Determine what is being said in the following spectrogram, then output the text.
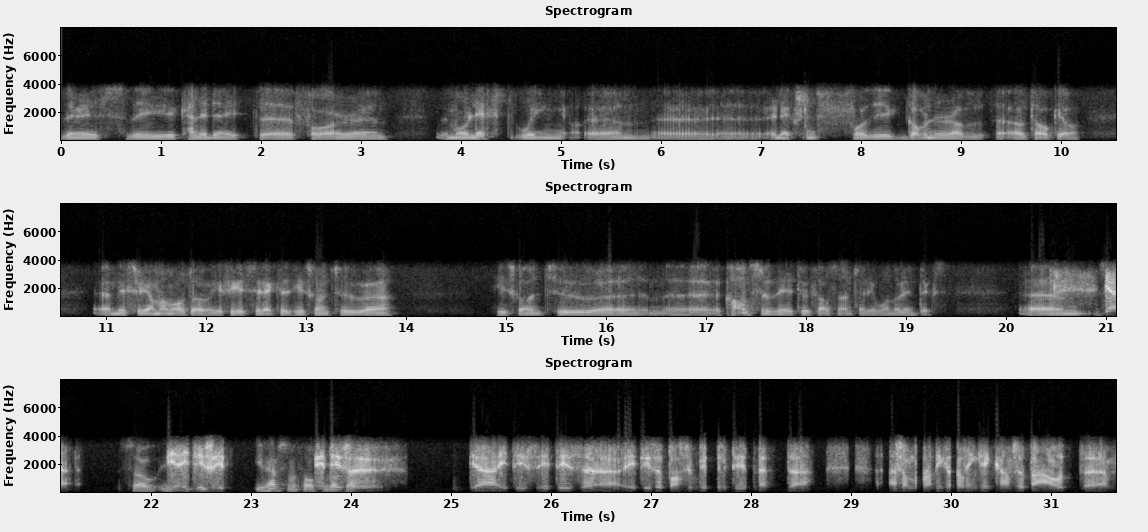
there is the candidate uh, for um, the more left-wing um, uh, elections for the governor of, of Tokyo, uh, Mr. Yamamoto. If he is selected, he's going to uh, he's going to uh, uh, counsel the 2021 Olympics. Um, yeah. So yeah, it is. It, you have some thoughts about that? A, yeah, it is. It is. A, it is a possibility that some radical thinking comes about. Um,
